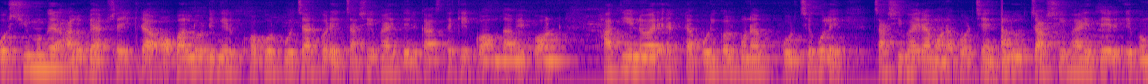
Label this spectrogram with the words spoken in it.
পশ্চিমবঙ্গের আলু ব্যবসায়িকরা ওভারলোডিংয়ের খবর প্রচার করে চাষি ভাইদের কাছ থেকে কম দামে বন্ড হাতিয়ে নেওয়ার একটা পরিকল্পনা করছে বলে চাষি ভাইরা মনে করছেন। আলুর চাষি ভাইদের এবং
